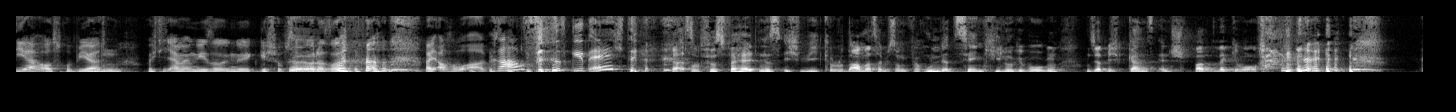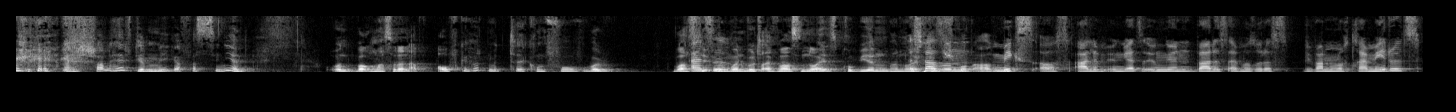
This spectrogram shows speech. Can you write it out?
dir ausprobiert, wo ich dich einmal irgendwie so irgendwie geschubst Mhm. Ja. habe oder so. War ich auch so, oh, krass, das geht echt. Ja, also fürs Verhältnis, ich wiege, oder damals habe ich so ungefähr 110 Kilo gewogen und sie hat mich ganz entspannt weggeworfen. also schon heftig, mega faszinierend. Und warum hast du dann ab aufgehört mit äh, Kung Fu? Weil warst Also- du irgendwann, wolltest du einfach was Neues probieren, ein paar neue Es war so ein? Mix aus allem irgendwie. Also irgendwann war das einfach so, dass wir waren nur noch drei Mädels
